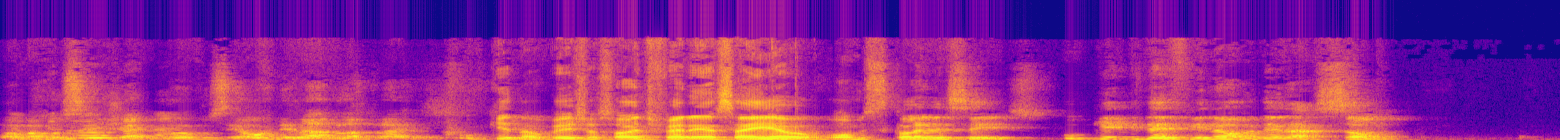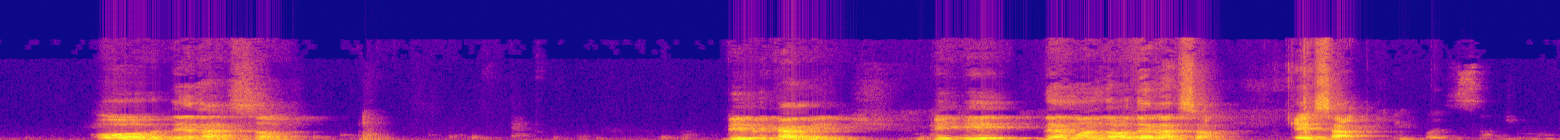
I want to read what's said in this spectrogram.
Ah, mas você já mas você é ordenado lá atrás? O que não? Veja só a diferença aí, vamos esclarecer isso. O que, que define a ordenação? Ordenação. Biblicamente. O que, que demanda a ordenação? Quem sabe? Imposição de mão.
